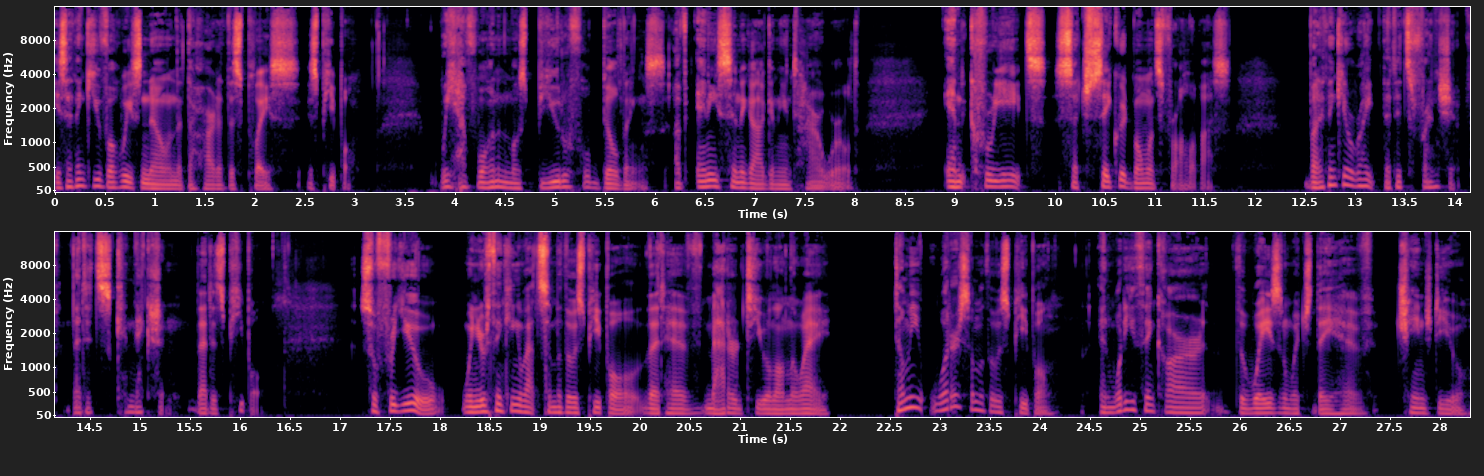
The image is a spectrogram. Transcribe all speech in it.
is I think you've always known that the heart of this place is people. We have one of the most beautiful buildings of any synagogue in the entire world, and creates such sacred moments for all of us. But I think you're right that it's friendship, that it's connection, that it's people. So for you, when you're thinking about some of those people that have mattered to you along the way, Tell me, what are some of those people, and what do you think are the ways in which they have changed you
